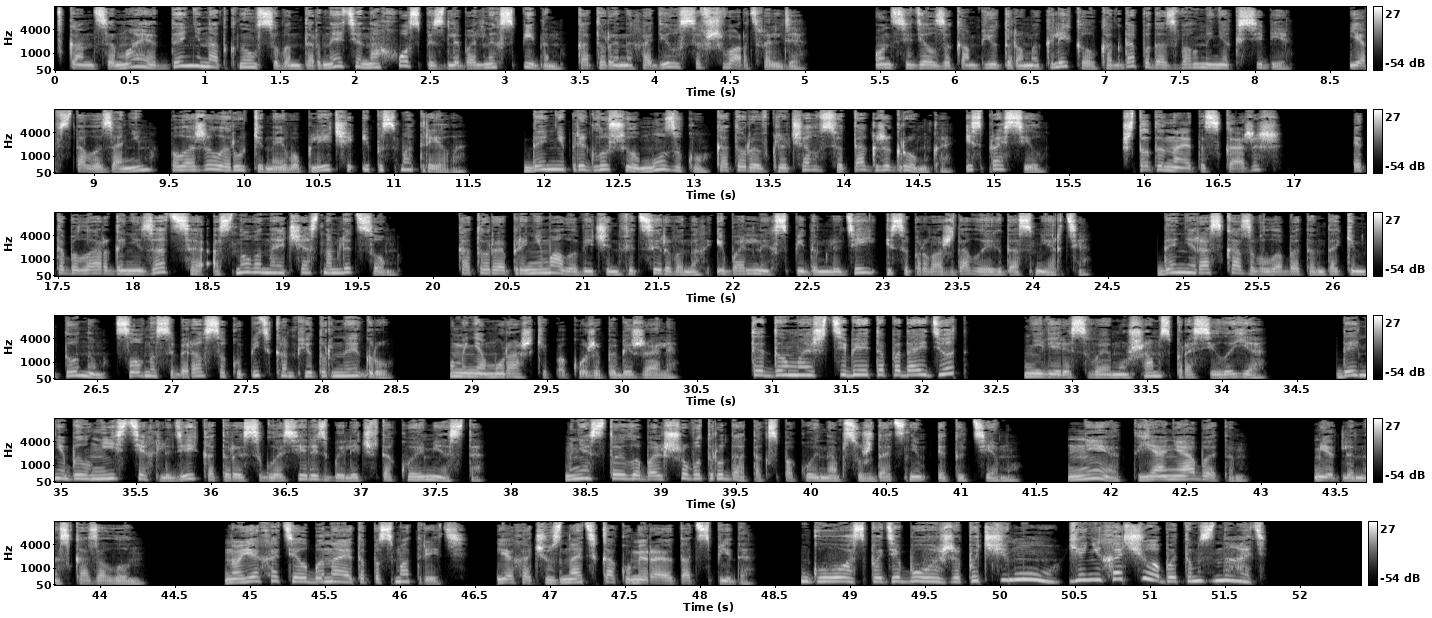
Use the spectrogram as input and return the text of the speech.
Конце мая Дэнни наткнулся в интернете на хоспис для больных СПИДом, который находился в Шварцвальде. Он сидел за компьютером и кликал, когда подозвал меня к себе. Я встала за ним, положила руки на его плечи и посмотрела. Дэнни приглушил музыку, которую включал все так же громко, и спросил. «Что ты на это скажешь?» Это была организация, основанная частным лицом, которая принимала ВИЧ-инфицированных и больных СПИДом людей и сопровождала их до смерти. Дэнни рассказывал об этом таким тоном, словно собирался купить компьютерную игру. У меня мурашки по коже побежали. «Ты думаешь, тебе это подойдет? Не веря своим ушам, спросила я. Дэнни был не из тех людей, которые согласились бы лечь в такое место. Мне стоило большого труда так спокойно обсуждать с ним эту тему. «Нет, я не об этом», — медленно сказал он. «Но я хотел бы на это посмотреть. Я хочу знать, как умирают от СПИДа». «Господи боже, почему? Я не хочу об этом знать!»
